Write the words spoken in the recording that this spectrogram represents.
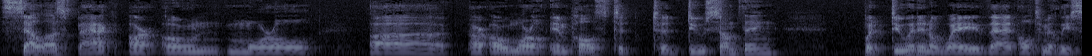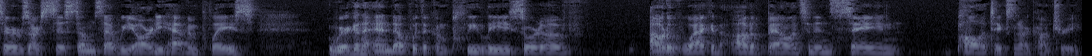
sell us back our own moral, uh, our own moral impulse to to do something, but do it in a way that ultimately serves our systems that we already have in place, we're going to end up with a completely sort of out of whack and out of balance and insane politics in our country.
